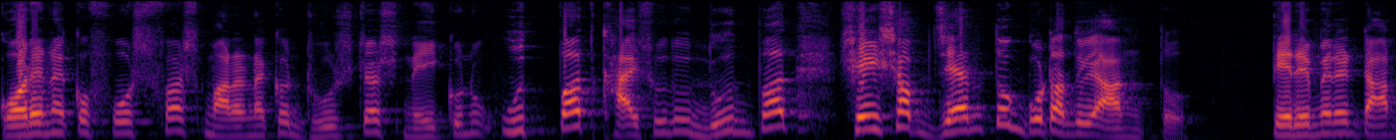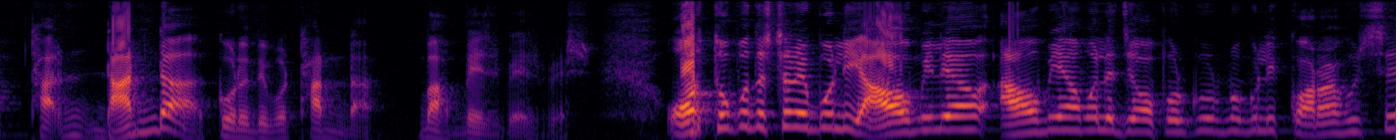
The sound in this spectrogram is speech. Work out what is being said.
করে না কো ফোসফাস মারে না কো ঢুসঢাস নেই কোনো উৎপাত, খায় শুধু দুধ ভাত, সেই সব জ্যান্ত গোটা দুই আনতো। তেরে মেরে ডান্ডা করে দেবো ঠান্ডা। বাহ, বেশ বেশ বেশ। অর্থ উপদেষ্টারে বলি, আওয়ামী আওয়ামী আমলে যে অপকর্মগুলি করা হয়েছে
